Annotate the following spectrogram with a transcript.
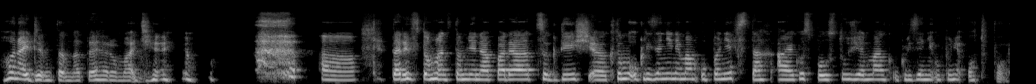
ho najdem tam na té hromadě. A tady v tomhle to mě napadá, co když eh, k tomu uklízení nemám úplně vztah a jako spoustu žen má k uklízení úplně odpor.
